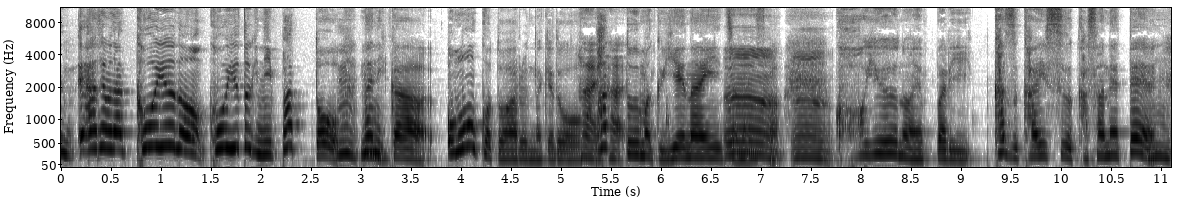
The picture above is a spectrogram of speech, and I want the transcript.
ねいやでもなこういうのこういう時にパッとんうん。何か思うことはあるんだけど、はいはい。パッとうまく言えないじゃないですか、うんうん。こういうのはやっぱり数回数重ねて、うん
